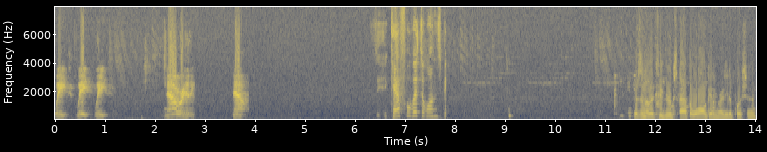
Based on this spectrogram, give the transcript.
Wait, wait, wait. Now we're hitting. Now. Careful with the ones. Be- There's another two groups at the wall getting ready to push in.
